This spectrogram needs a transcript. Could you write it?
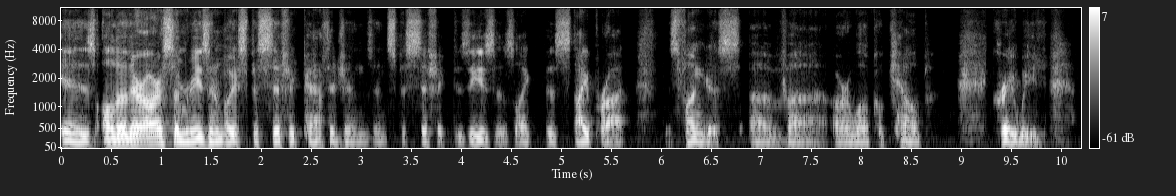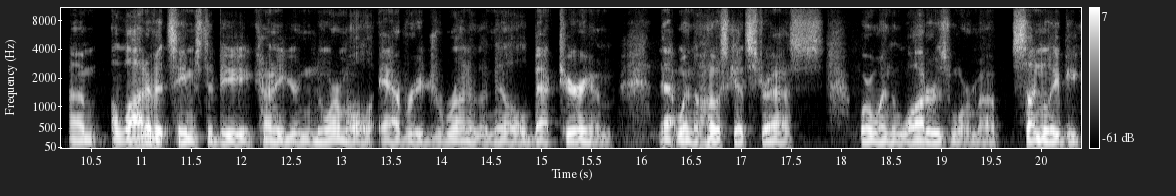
is although there are some reasonably specific pathogens and specific diseases like this stipe rot, this fungus of uh, our local kelp, crayweed, um, a lot of it seems to be kind of your normal average run of the mill bacterium that when the host gets stressed or when the waters warm up, suddenly be,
